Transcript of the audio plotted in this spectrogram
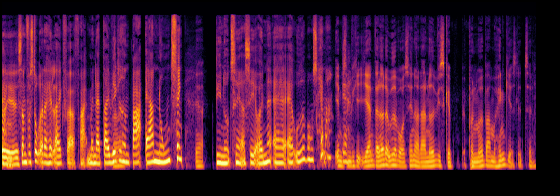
Øh, sådan forstod jeg da heller ikke før fra, men at der i virkeligheden bare er nogle ting, Ja. Vi er nødt til at se øjnene er, er ude af vores hænder. Jamen, ja. Vi kan, ja, der er noget, der er ude af vores hænder, og der er noget, vi skal på en måde bare må hengive os lidt til.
